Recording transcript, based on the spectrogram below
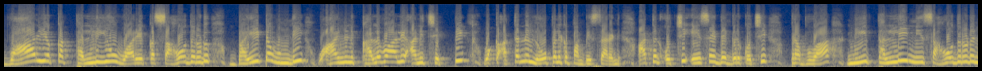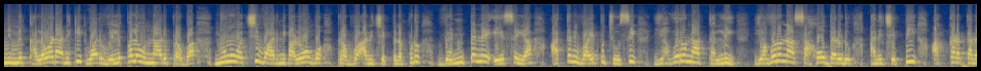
వారి యొక్క తల్లియు వారి యొక్క సహోదరుడు బయట ఉండి ఆయనని కలవాలి అని చెప్పి ఒక అతన్ని లోపలికి పంపిస్తారండి. అతను వచ్చి ఏసై దగ్గరకు వచ్చి ప్రభువా నీ తల్లి నీ సహోదరుడు నిన్ను కలవడానికి వారు వెలుపల ఉన్నారు ప్రభా నువ్వు వచ్చి వారిని కలవ ప్రభు అని చెప్పినప్పుడు వెంటనే ఏసయ్య అతని వైపు చూసి ఎవరు నా తల్లి? ఎవరు నా సహోదరుడు? అని చెప్పి అక్కడ తన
